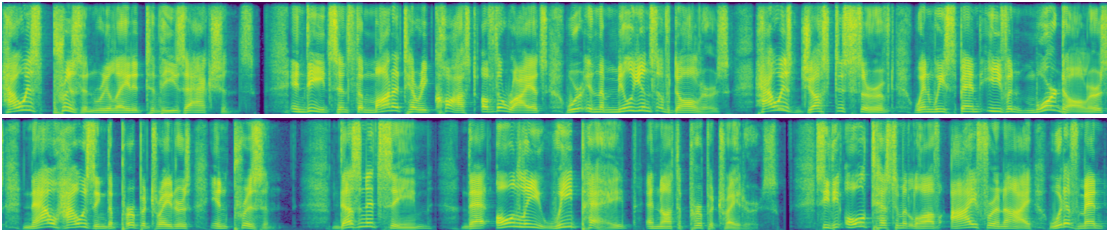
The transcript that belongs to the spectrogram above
How is prison related to these actions? Indeed, since the monetary cost of the riots were in the millions of dollars, how is justice served when we spend even more dollars now housing the perpetrators in prison? Doesn't it seem that only we pay and not the perpetrators? See, the Old Testament law of eye for an eye would have meant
